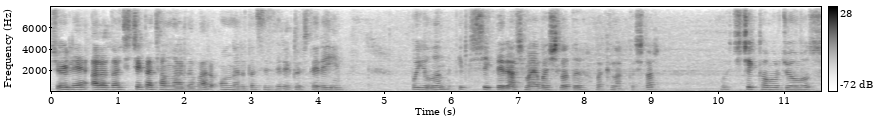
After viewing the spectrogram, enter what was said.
Şöyle arada çiçek açanlar da var. Onları da sizlere göstereyim. Bu yılın ilk çiçekleri açmaya başladı. Bakın arkadaşlar. Bu çiçek tomurcuğumuz.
